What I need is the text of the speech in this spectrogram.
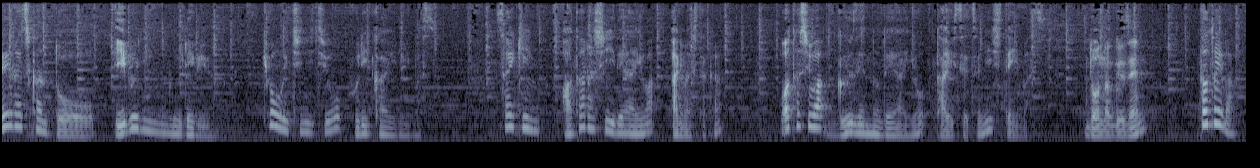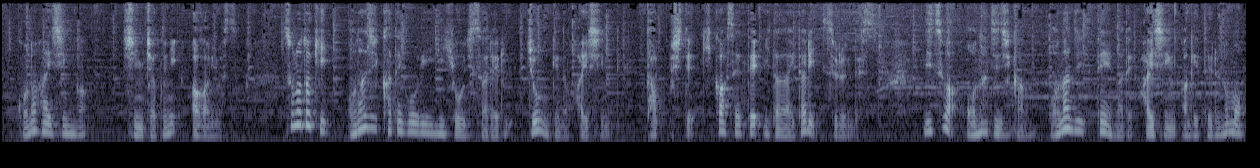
セーラジ関東イブニングレビュー。今日一日を振り返ります。最近新しい出会いはありましたか？私は偶然の出会いを大切にしています。どんな偶然？例えばこの配信が新着に上がります。その時同じカテゴリーに表示される上下の配信タップして聞かせていただいたりするんです。実は同じ時間同じテーマで配信上げてるのも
